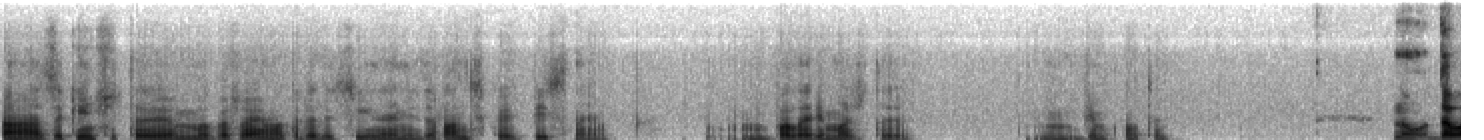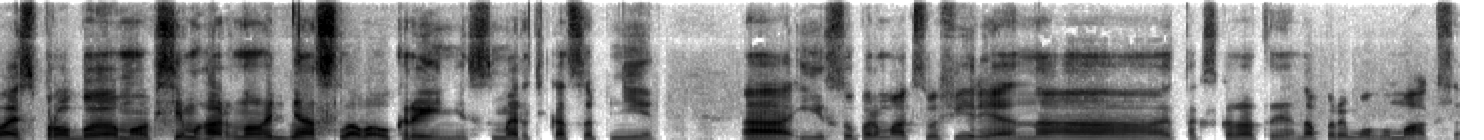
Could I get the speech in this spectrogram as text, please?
А, закінчити ми вважаємо традиційною нідерландською піснею. Валерій, можете вімкнути? Ну, давай спробуємо. Всім гарного дня, слава Україні, смерть Кацапні. А, і Супер Макс в ефірі на, так сказати, на перемогу Макса.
